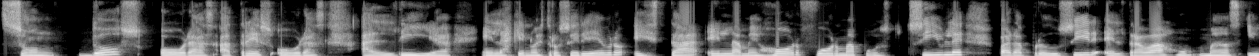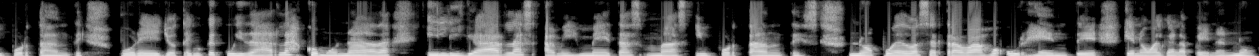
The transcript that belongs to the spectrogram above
son dos horas a tres horas al día en las que nuestro cerebro está en la mejor forma posible para producir el trabajo más importante. Por ello, tengo que cuidarlas como nada y ligarlas a mis metas más importantes. No puedo hacer trabajo urgente que no valga la pena, no.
